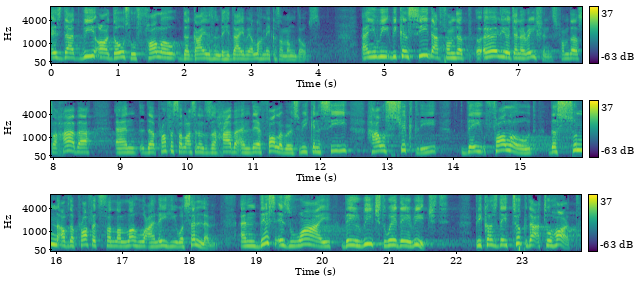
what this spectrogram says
is that we are those who follow the guidance and the hidayah. May Allah make us among those. And we, we can see that from the earlier generations, from the Sahaba and the Prophet ﷺ, the Sahaba and their followers, we can see how strictly they followed the sunnah of the Prophet sallallahu alaihi wasallam. And this is why they reached where they reached. Because they took that to heart.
